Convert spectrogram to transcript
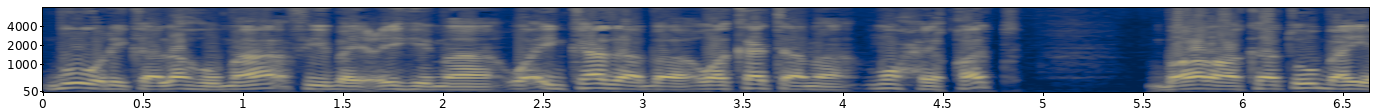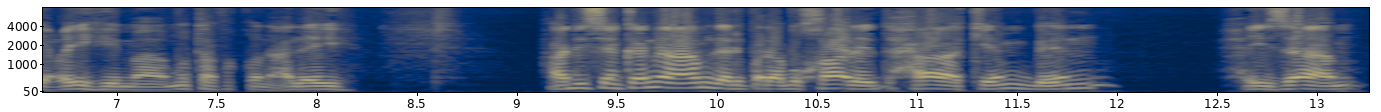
بورك لهما في بيعهما وإن كذب وكتم محقت بركة بيعهما متفق عليه Hadis yang keenam daripada Abu Khalid Hakim bin Hizam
